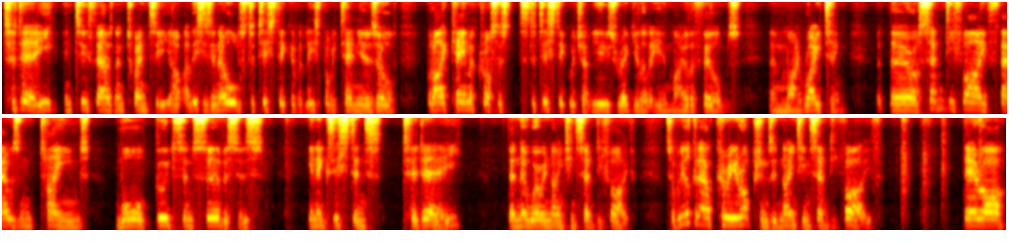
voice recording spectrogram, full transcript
today in 2020, uh, this is an old statistic of at least probably 10 years old, but I came across a statistic which I've used regularly in my other films and my writing that there are 75,000 times more goods and services in existence today than there were in 1975. So if we look at our career options in 1975, there are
